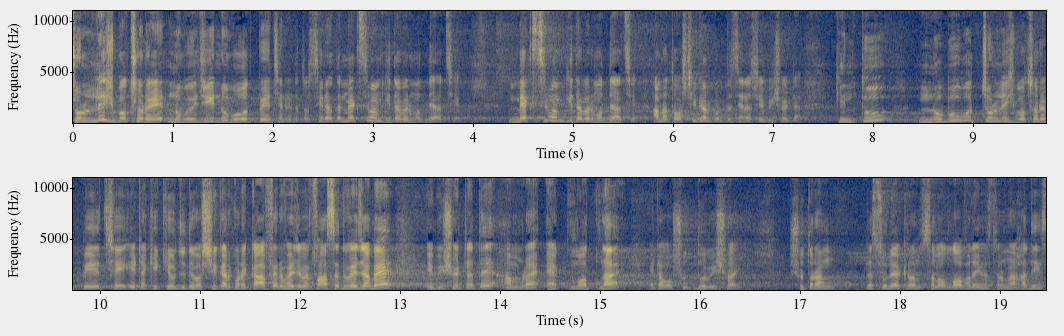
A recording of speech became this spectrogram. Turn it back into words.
চল্লিশ বছরে নবীজি নবুয়ত পেয়েছেন। এটা তো সিরাতের ম্যাক্সিমাম কিতাবের মধ্যে আছে। ম্যাক্সিমাম কিতাবের মধ্যে আছে। আমরা তো অস্বীকার করতেছি না সেই বিষয়টা। কিন্তু নবুয়ত চল্লিশ বছরে পেয়েছে, এটাকে কেউ যদি অস্বীকার করে কাফের হয়ে যাবে, ফাসেদ হয়ে যাবে এই বিষয়টাতে আমরা একমত না। এটা অশুদ্ধ বিষয়। সুতরাং রসুল আকরম সাল্লাহ আলহিহাস্লামের হাদিস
